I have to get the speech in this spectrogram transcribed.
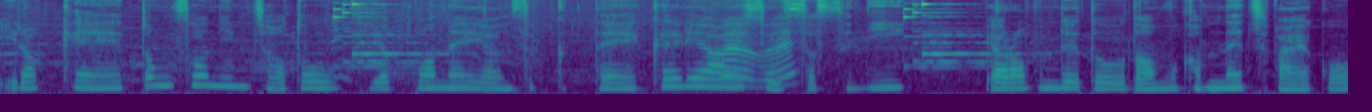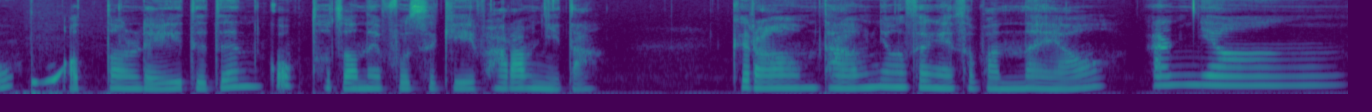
이렇게 똥손인 저도 몇 번의 연습 끝에 클리어할 왜, 수 왜? 있었으니 여러분들도 너무 겁내지 말고 어떤 레이드든 꼭 도전해 보시기 바랍니다. 그럼 다음 영상에서 만나요. 안녕.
